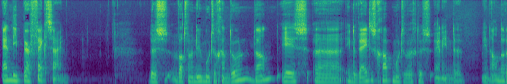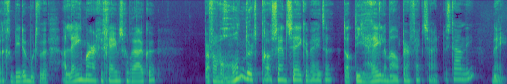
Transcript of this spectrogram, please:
en die perfect zijn. Dus wat we nu moeten gaan doen dan is uh, in de wetenschap moeten we dus en in, de, in andere gebieden moeten we alleen maar gegevens gebruiken waarvan we 100% zeker weten dat die helemaal perfect zijn. Bestaan die? Nee.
